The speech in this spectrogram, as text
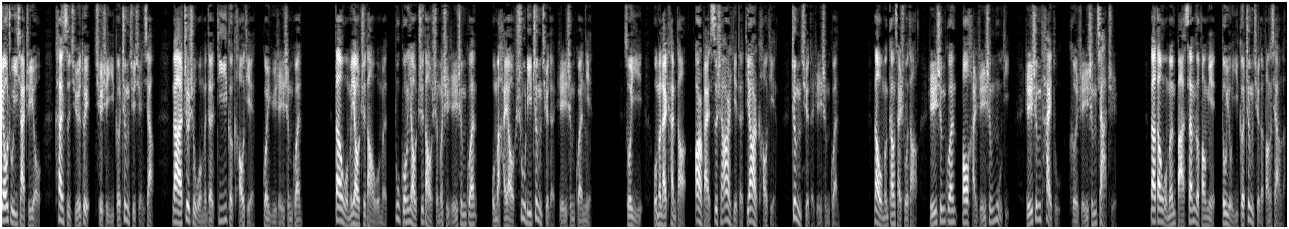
标注一下，只有看似绝对，却是一个正确选项。那这是我们的第一个考点，关于人生观。但我们要知道，我们不光要知道什么是人生观，我们还要树立正确的人生观念。所以，我们来看到二百四十二页的第二考点，正确的人生观。那我们刚才说到，人生观包含人生目的、人生态度和人生价值。那当我们把三个方面都有一个正确的方向了，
